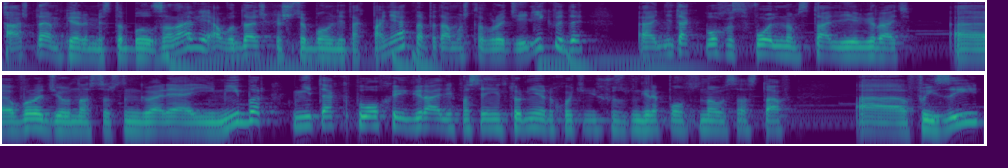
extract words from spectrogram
Ожидаемо первое место было за Нави, а вот дальше, конечно, все было не так понятно, потому что вроде и Ликвиды э, не так плохо с FalleN -ом стали играть. Э, вроде у нас, собственно говоря, и MIBR не так плохо играли в последних турнирах, хоть у них, собственно говоря, полностью новый состав. Э, Фейзы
